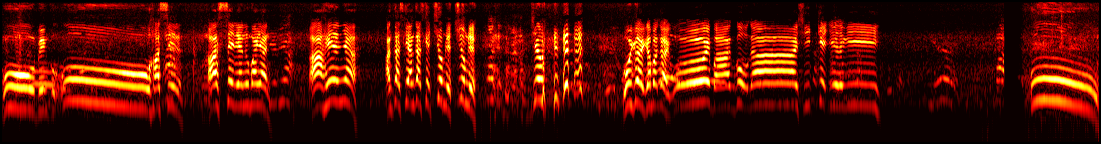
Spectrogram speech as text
Oh, bengkok. Oh, hasil. Hasil yang lumayan. Akhirnya. Angkat sikit, angkat sikit. Cium dia, cium dia. Cium dia. Oi guys, gambar guys. Oi, bagus guys. Sikit je lagi. Oh.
